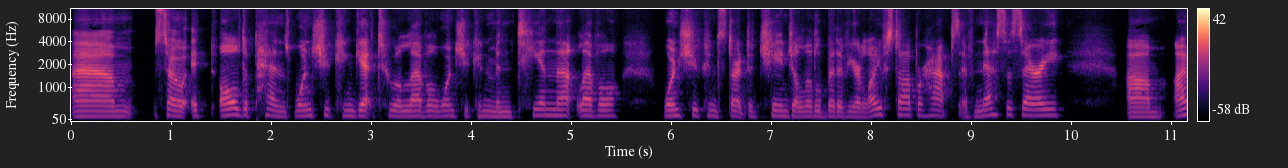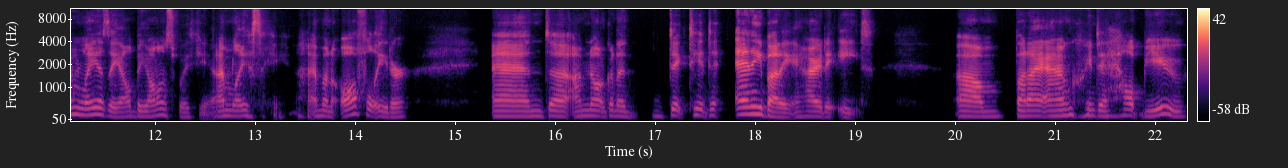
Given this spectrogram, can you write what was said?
Um, so it all depends. Once you can get to a level, once you can maintain that level, once you can start to change a little bit of your lifestyle, perhaps if necessary. Um, I'm lazy. I'll be honest with you. I'm lazy. I'm an awful eater, and uh, I'm not going to dictate to anybody how to eat. Um, but I am going to help you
